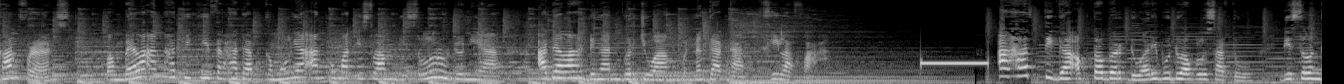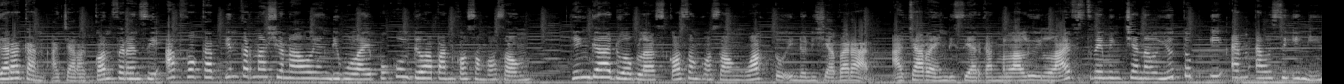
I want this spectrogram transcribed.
Conference Pembelaan hakiki terhadap kemuliaan umat Islam di seluruh dunia adalah dengan berjuang menegakkan khilafah. Ahad 3 Oktober 2021 diselenggarakan acara konferensi advokat internasional yang dimulai pukul 8.00 hingga 12.00 waktu Indonesia Barat. Acara yang disiarkan melalui live streaming channel YouTube IMLC ini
